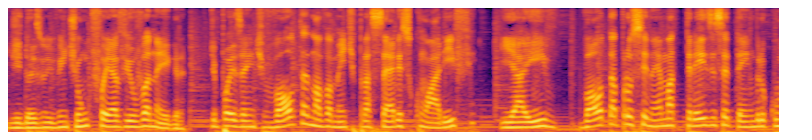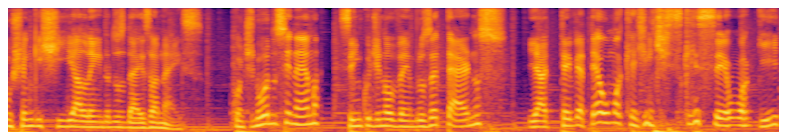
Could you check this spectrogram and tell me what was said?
de 2021, que foi A Viúva Negra. Depois a gente volta novamente para séries com Arif. E aí volta pro cinema 3 de setembro com Shang-Chi e a Lenda dos Dez Anéis. Continua no cinema, 5 de novembro, Os Eternos. E a- teve até uma que a gente esqueceu aqui,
